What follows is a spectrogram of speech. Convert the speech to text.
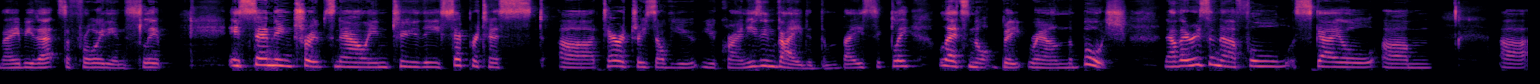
maybe that's a Freudian slip, is sending troops now into the separatist uh, territories of U- Ukraine. He's invaded them, basically. Let's not beat round the bush. Now, there isn't a full scale um, uh,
